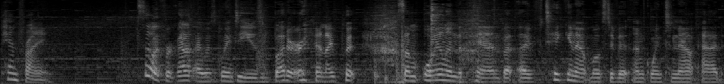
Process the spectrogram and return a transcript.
pan frying. So I forgot I was going to use butter and I put some oil in the pan, but I've taken out most of it. I'm going to now add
